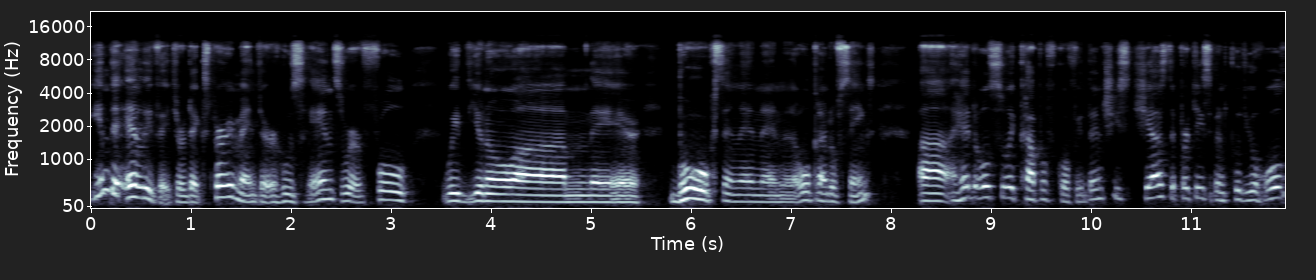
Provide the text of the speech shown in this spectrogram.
In the elevator, the experimenter, whose hands were full with you know um, books and, and and all kind of things, uh, had also a cup of coffee. Then she she asked the participant, "Could you hold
